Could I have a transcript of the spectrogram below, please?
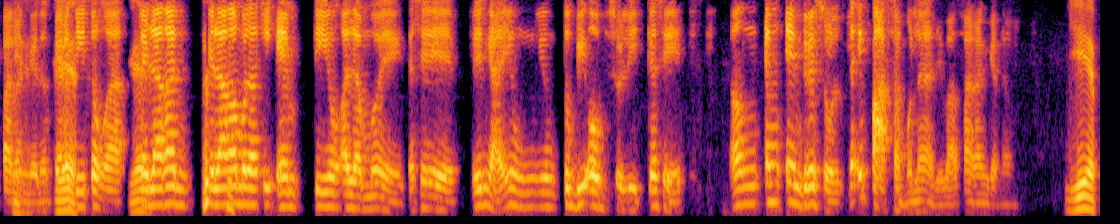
Parang yes, ganun. Pero yes, dito nga, yes. kailangan kailangan mo nang i-empty yung alam mo eh kasi yun nga yung yung to be obsolete kasi ang ang end result na ipasa mo na, 'di ba? Parang ganun. Yep.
